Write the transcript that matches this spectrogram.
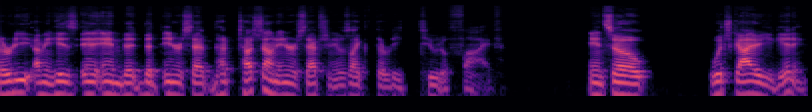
30 i mean his and the, the intercept the touchdown interception it was like 32 to 5 and so which guy are you getting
